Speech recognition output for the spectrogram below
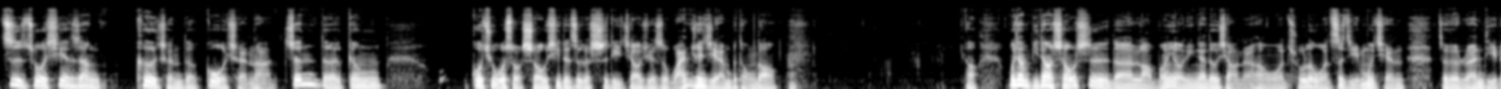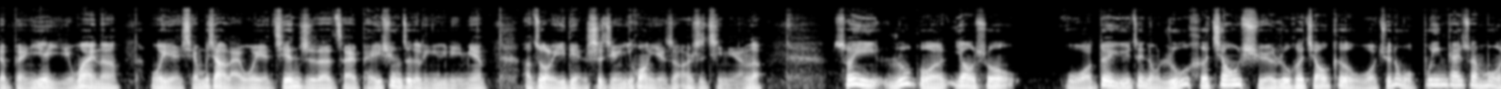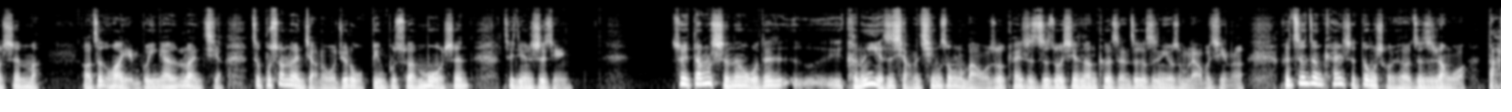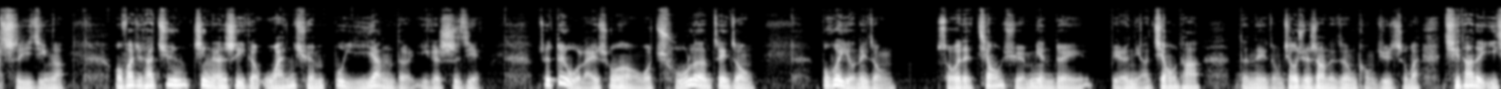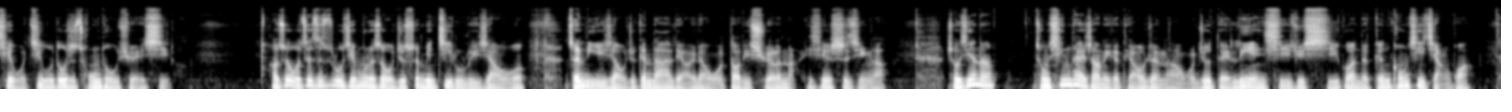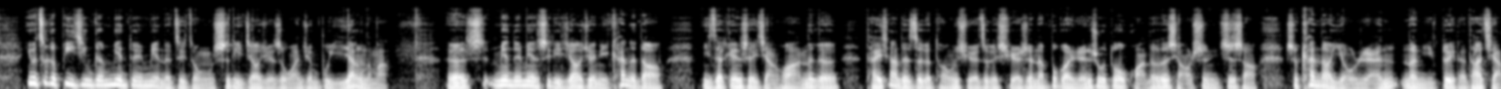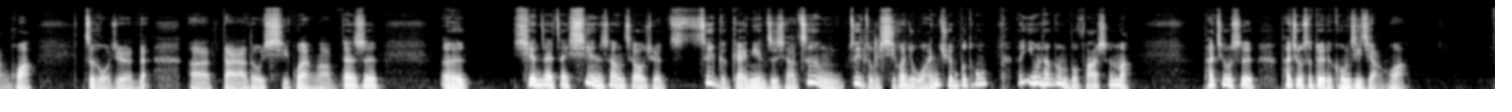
制作线上课程的过程啊，真的跟过去我所熟悉的这个实体教学是完全截然不同的哦。好，我想比较熟识的老朋友应该都晓得哈。我除了我自己目前这个软体的本业以外呢，我也闲不下来，我也兼职的在培训这个领域里面啊做了一点事情，一晃也是二十几年了。所以如果要说我对于这种如何教学、如何教课，我觉得我不应该算陌生嘛。啊，这个话也不应该乱讲，这不算乱讲的。我觉得我并不算陌生这件事情，所以当时呢，我的可能也是想的轻松了吧。我说开始制作线上课程，这个事情有什么了不起呢？可真正开始动手以后，真是让我大吃一惊啊！我发觉它竟竟然是一个完全不一样的一个世界。所以对我来说，哈，我除了这种不会有那种所谓的教学面对。别人你要教他的那种教学上的这种恐惧之外，其他的一切我几乎都是从头学习好，所以我这次录节目的时候，我就顺便记录了一下，我整理一下，我就跟大家聊一聊我到底学了哪一些事情啊。首先呢，从心态上的一个调整啊，我就得练习去习惯的跟空气讲话，因为这个毕竟跟面对面的这种实体教学是完全不一样的嘛。呃，是面对面实体教学，你看得到你在跟谁讲话，那个台下的这个同学、这个学生呢，不管人数多寡都是小事，你至少是看到有人，那你对着他讲话，这个我觉得大呃大家都习惯哈。但是呃，现在在线上教学这个概念之下，这种这种习惯就完全不通，因为它根本不发生嘛，他就是他就是对着空气讲话。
